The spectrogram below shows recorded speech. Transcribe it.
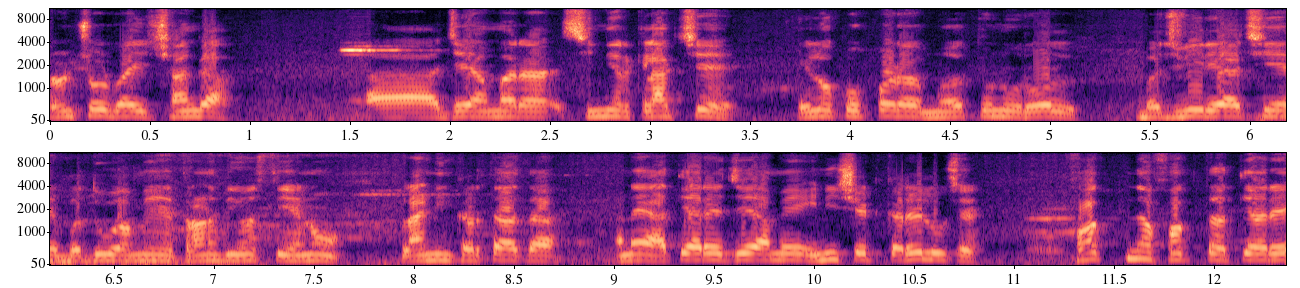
રણછોડભાઈ છાંગા જે અમારા સિનિયર ક્લાર્ક છે, એ લોકો પણ મહત્ત્વનું રોલ ભજવી રહ્યા છીએ. બધું અમે ત્રણ દિવસથી એનું પ્લાનિંગ કરતા હતા અને અત્યારે જે અમે ઇનિશિયેટ કરેલું છે, ફક્ત ને ફક્ત અત્યારે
